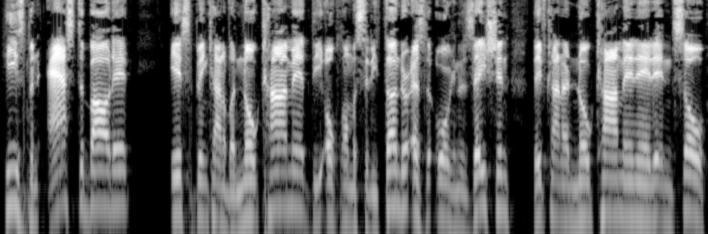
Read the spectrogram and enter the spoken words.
He's been asked about it. It's been kind of a no comment. The Oklahoma City Thunder, as the organization, they've kind of no commented, and so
